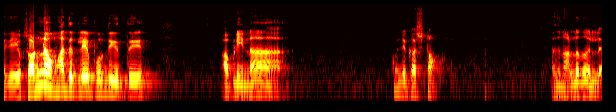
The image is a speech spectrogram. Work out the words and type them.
இது சொன்ன மாற்றத்திலே புரிஞ்சுக்கிது அப்படின்னா கொஞ்சம் கஷ்டம். அது நல்லதும் இல்லை.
